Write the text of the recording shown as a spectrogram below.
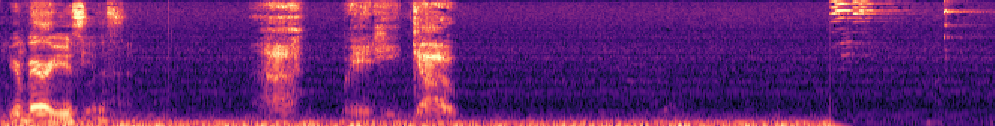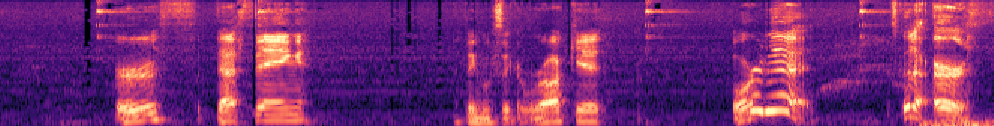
You're very useless. Ah, where'd he go? Earth. That thing. I think looks like a rocket. Or that. Let's go to Earth.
